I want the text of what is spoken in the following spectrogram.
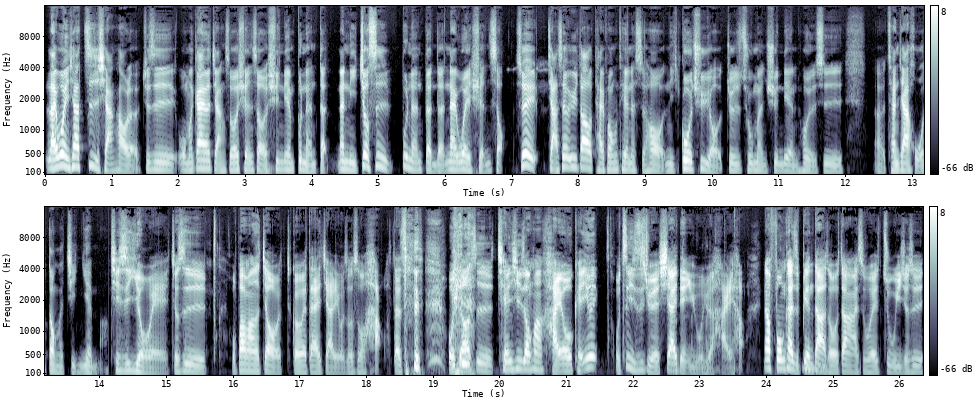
来问一下志祥好了，就是我们刚才有讲说选手训练不能等，那你就是不能等的那位选手。所以假设遇到台风天的时候，你过去有就是出门训练或者是呃参加活动的经验吗？其实有诶、就是 我爸妈都叫我乖乖待在家里，我就说好。但是 我只要是天气状况还 OK，因为我自己是觉得下一点雨，我觉得还好。那风开始变大的时候，当然还是会注意，就是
